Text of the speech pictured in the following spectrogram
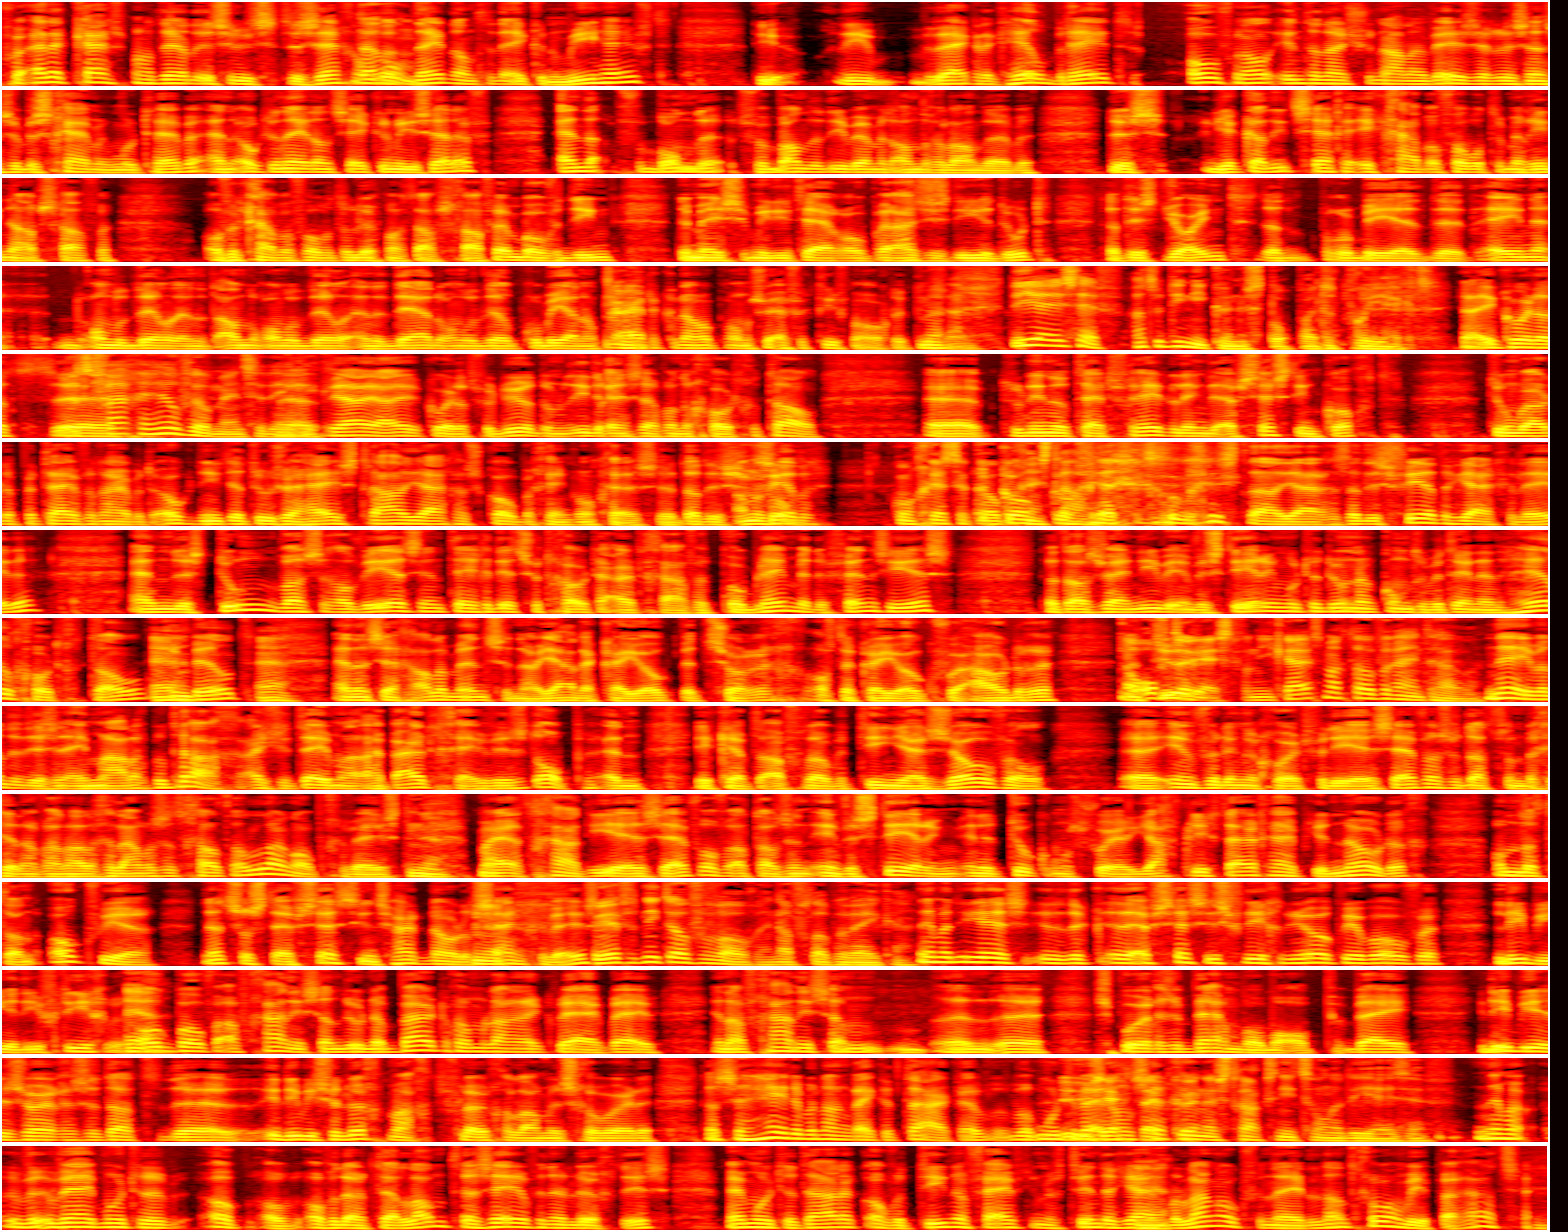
voor elk krijgsmachtdeel is er iets te zeggen... Daarom. omdat Nederland een economie heeft... die, die werkelijk heel breed overal internationaal aanwezig is... en zijn bescherming moet hebben. En ook de Nederlandse economie zelf. En de verbonden, verbanden die we met andere landen hebben. Dus je kan niet zeggen, ik ga bijvoorbeeld de marine afschaffen... Of ik ga bijvoorbeeld de luchtmacht afschaffen. En bovendien, de meeste militaire operaties die je doet... dat is joint. Dan probeer je het ene onderdeel en het andere onderdeel... en het derde onderdeel probeer je aan elkaar te knopen... om zo effectief mogelijk te zijn. De JSF, had u die niet kunnen stoppen, dat project? Ja, ik hoor dat... Dat eh, vragen heel veel mensen, denk ja, ik. Ja, ja, ik hoor dat voortdurend, omdat iedereen zegt van een groot getal. Eh, toen in de tijd Vredeling de F-16 kocht... toen wou de Partij van de Arbeid ook niet. En toen zei hij, straaljagers kopen geen congressen. Dat is Andersom. 40 Congressen kopen geen straaljagers. Congressen straaljagers. Dat is 40 jaar geleden. En dus toen was er al weerzin tegen dit soort grote uitgaven. Het probleem met Defensie is dat als wij een nieuwe investering moeten doen... dan komt er meteen een heel groot getal Ja, in beeld. ja. En dan zeggen alle mensen, nou ja, daar kan je ook met zorg... of daar kan je ook voor ouderen. Nou, of de rest van die krijgsmacht overeind houden. Nee, want het is een eenmalig bedrag. Als je het eenmaal hebt uitgegeven, is het op. En ik heb de afgelopen tien jaar zoveel eh, invullingen gehoord voor die ESF. Als we dat van begin af aan hadden gedaan, was het geld al lang op geweest. Maar het gaat, die ESF, of althans een investering in de toekomst voor jachtvliegtuigen, heb je nodig. Omdat dan ook weer, net zoals de F-16's, hard nodig Ja. zijn geweest. U heeft het niet overwogen in de afgelopen weken. Nee, maar die ES de, de F-16's vliegen nu ook weer boven Libië. Die vliegen Ja. ook boven Afghanistan. Doen daar buitengewoon belangrijk werk. Bij, in Afghanistan eh, eh, sporen ze bermbommen op. Bij Libië zorgen ze dat de Libische luchtmacht vleugellam is geworden. Dat is een hele belangrijke taak. Wat moeten U wij zegt, zeggen? kunnen straks niet zonder de JSF. Nee, maar wij moeten, op, op, of het nou ter land, ter zee of in de lucht is... wij moeten dadelijk over 10 of 15 of 20 jaar... Ja. in belang ook van Nederland gewoon weer paraat zijn.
